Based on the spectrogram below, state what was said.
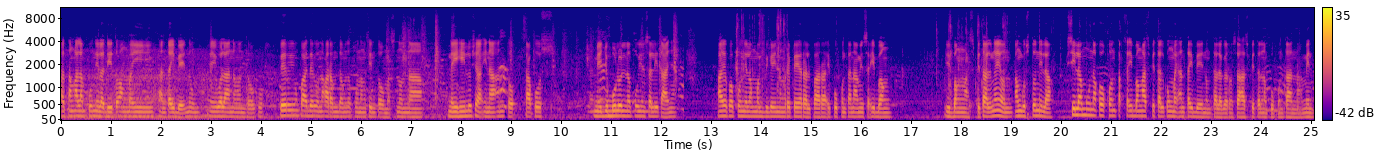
At ang alam po nila dito ang may anti-venom. Eh wala naman daw po. Pero yung father ko nakaramdam na po ng sintomas noon na nahihilo siya, inaantok. Tapos medyo bulol na po yung salita niya. Ayaw pa po nilang magbigay ng referral para ipupunta namin sa ibang ibang hospital. Ngayon, ang gusto nila, sila muna ko contact sa ibang hospital kung may anti-venom talaga ron sa hospital na pupuntahan namin.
